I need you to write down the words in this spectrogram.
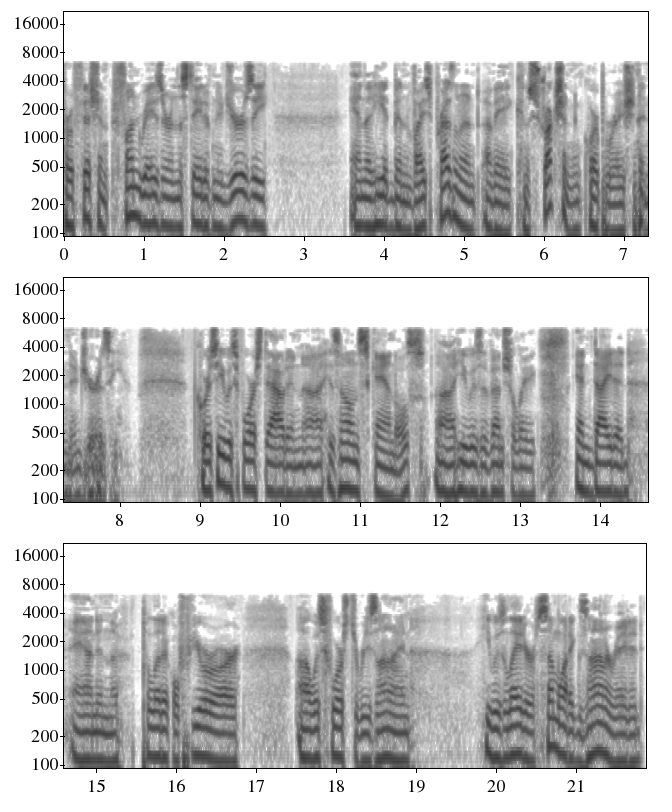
proficient fundraiser in the state of New Jersey and that he had been vice president of a construction corporation in New Jersey. Of course, he was forced out in uh, his own scandals. Uh, he was eventually indicted and, in the political furor, uh, was forced to resign. He was later somewhat exonerated,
